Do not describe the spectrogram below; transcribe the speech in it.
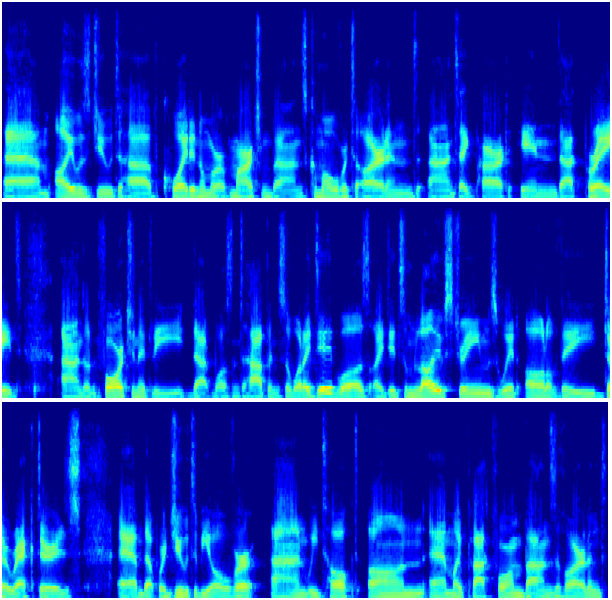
um, I was due to have quite a number of marching bands come over to Ireland and take part in that parade. And unfortunately, that wasn't to happen. So what I did was I did some live streams with all of the directors um, that were due to be over. And we talked on um, my platform, Bands of Ireland.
